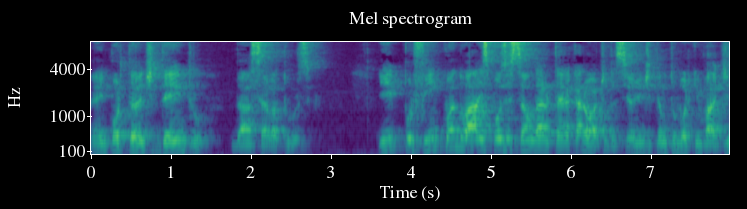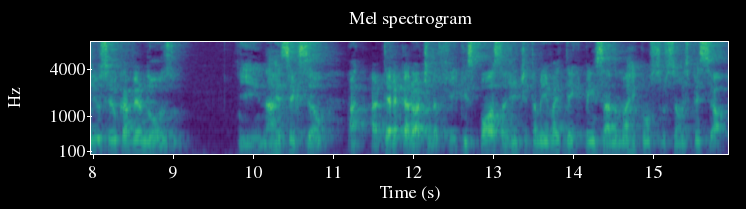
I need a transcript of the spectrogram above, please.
é, importante dentro da célula túrcica. E, por fim, quando há exposição da artéria carótida, se a gente tem um tumor que invadiu o seio cavernoso e na ressecção a artéria carótida fica exposta, a gente também vai ter que pensar numa reconstrução especial.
